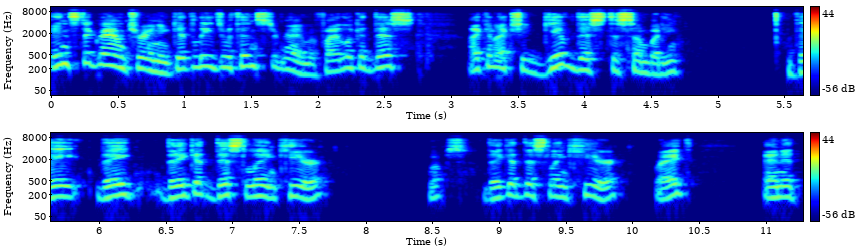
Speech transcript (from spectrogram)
Instagram training get leads with Instagram. If I look at this I can actually give this to somebody. They they they get this link here. Whoops. They get this link here right? And it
